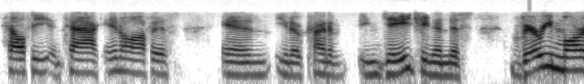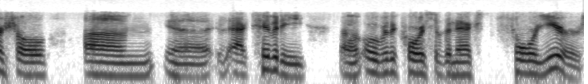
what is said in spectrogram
healthy, intact, in office, and you know, kind of engaging in this very martial um, uh, activity uh, over the course of the next four years.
